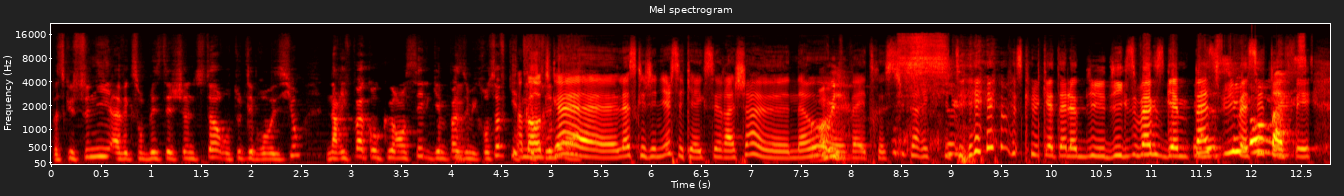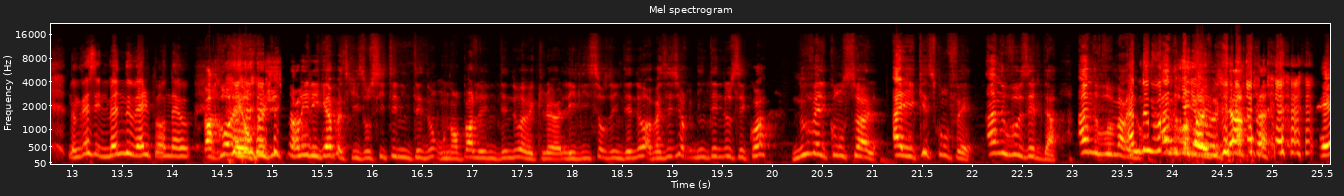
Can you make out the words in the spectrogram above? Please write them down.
Parce que Sony, avec son PlayStation Store ou toutes les propositions, n'arrive pas à concurrencer le Game Pass de Microsoft, qui est Ah très, bah en très tout bon, hein. cas, euh, là, ce qui est génial, c'est qu'avec ses rachats, euh, Nao Ah bah oui. euh, va être super excité parce que le catalogue du, du Xbox Game Pass, lui, va max. s'étoffer. Donc ça, c'est une bonne nouvelle pour Nao. Par contre, et on peut juste parler les gars parce qu'ils ont cité Nintendo. On en parle de Nintendo avec le- les licences de Nintendo. Ah bah c'est sûr que Nintendo c'est quoi? Nouvelle console. Allez, qu'est-ce qu'on fait? Un nouveau Zelda, un nouveau Mario, Un nouveau Mario, Mario. Kart. et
